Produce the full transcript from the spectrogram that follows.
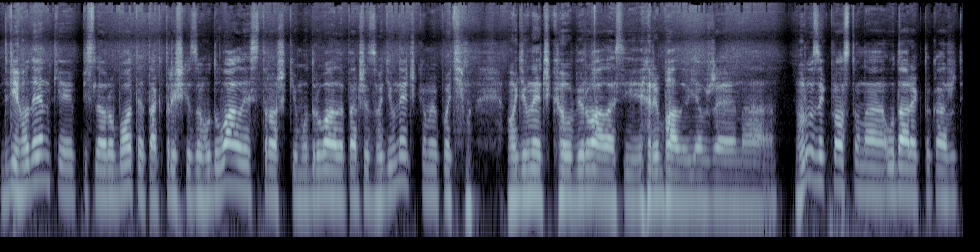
дві годинки після роботи. Так трішки загодувались, трошки мудрували перші з годівничками, потім годівничка обірвалась і рибалив я вже на грузик просто на удар, як то кажуть.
